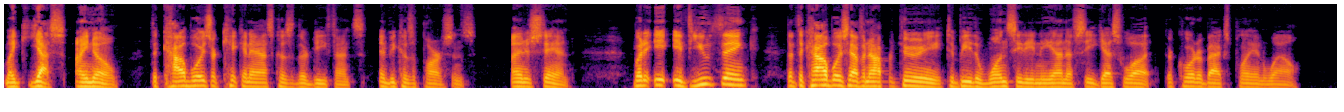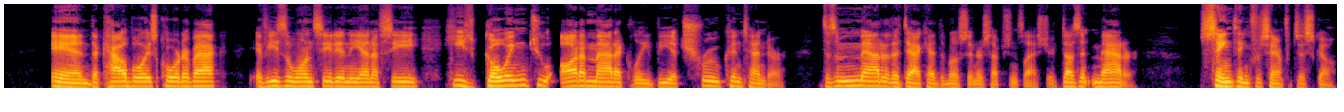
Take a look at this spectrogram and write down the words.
I'm like, yes, I know. The Cowboys are kicking ass because of their defense and because of Parsons. I understand. But if you think that the Cowboys have an opportunity to be the one seed in the NFC, guess what? Their quarterback's playing well. And the Cowboys quarterback, if he's the one seed in the NFC, he's going to automatically be a true contender. It doesn't matter that Dak had the most interceptions last year. It doesn't matter. Same thing for San Francisco.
